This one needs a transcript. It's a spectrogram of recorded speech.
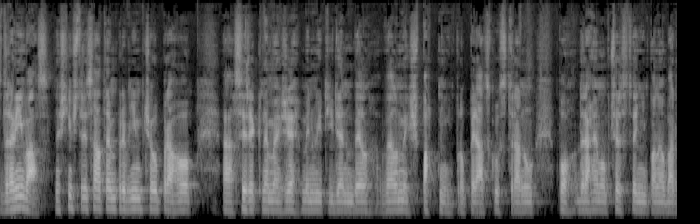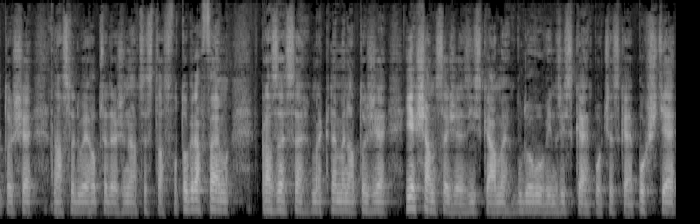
Zdravím vás. V dnešním 41. Čau Praho eh, si řekneme, že minulý týden byl velmi špatný pro Pirátskou stranu. Po drahém občerstvení pana Bartoše následuje jeho předražená cesta s fotografem. V Praze se mrkneme na to, že je šance, že získáme budovu v Jindřišské po České poště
